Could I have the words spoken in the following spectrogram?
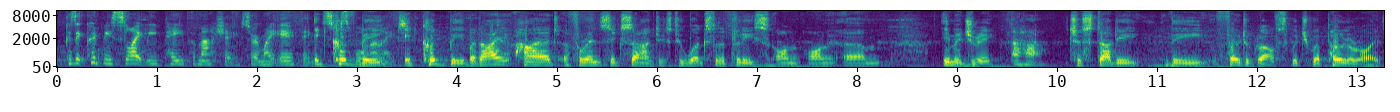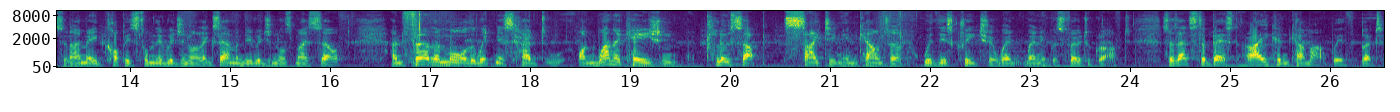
Because it could be slightly paper mache. Sorry, my ear thing. It could be. It could be. But I hired a forensic scientist who works for the police on on um, imagery Uh-huh. to study the photographs, which were Polaroids, and I made copies from the original. I examined the originals myself, and furthermore, the witness had, on one occasion, a close-up sighting encounter with this creature when when it was photographed. So that's the best I can come up with. But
